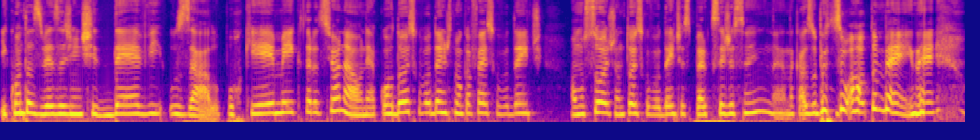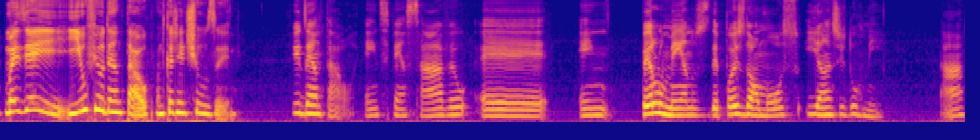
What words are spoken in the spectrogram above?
e quantas vezes a gente deve usá-lo, porque é meio que tradicional, né? Acordou, escovou o dente, tomou café, escovou o dente, almoçou, jantou, escovou o dente, espero que seja assim né? na casa do pessoal também, né? Mas e aí? E o fio dental, quando que a gente usa ele? Fio dental é indispensável é, em pelo menos depois do almoço e antes de dormir, tá?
